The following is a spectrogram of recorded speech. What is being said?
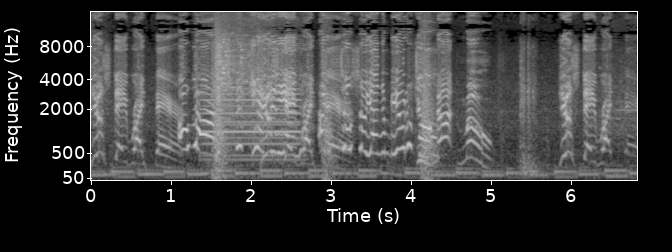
You stay right there! Oh God! This can't You be the end! right I'm still so young and beautiful! Do not move! You stay right there!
